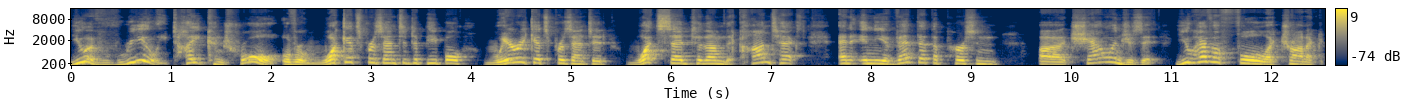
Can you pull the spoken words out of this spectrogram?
you have really tight control over what gets presented to people, where it gets presented, what's said to them, the context. And in the event that the person uh, challenges it, you have a full electronic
